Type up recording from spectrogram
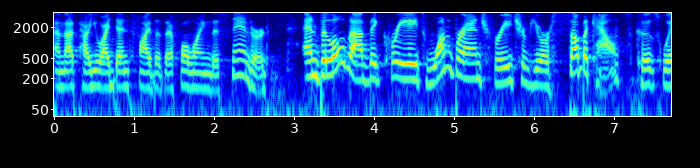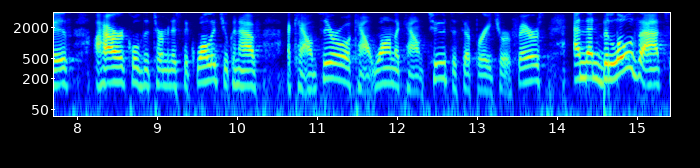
and that's how you identify that they're following this standard. And below that, they create one branch for each of your sub-accounts, because with a hierarchical deterministic wallet, you can have account 0, account 1, account 2 to separate your affairs. And then below that,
